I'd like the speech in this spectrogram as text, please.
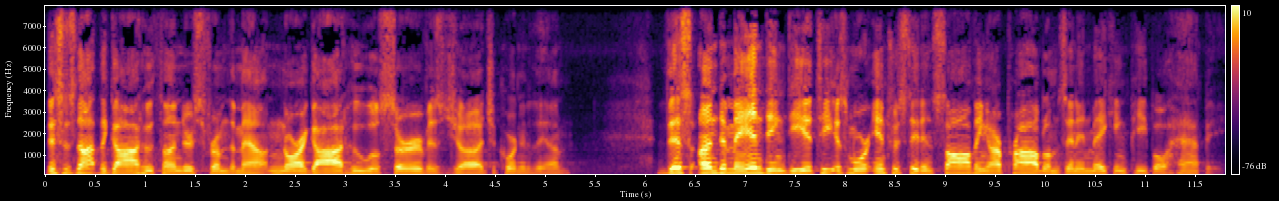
This is not the God who thunders from the mountain, nor a God who will serve as judge, according to them. This undemanding deity is more interested in solving our problems and in making people happy.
